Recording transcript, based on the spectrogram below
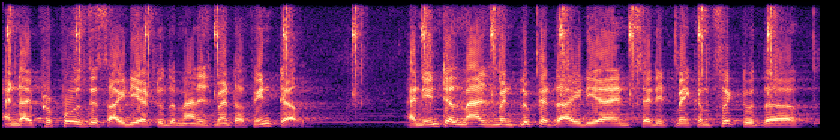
and I proposed this idea to the management of Intel. And Intel management looked at the idea and said it may conflict with the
